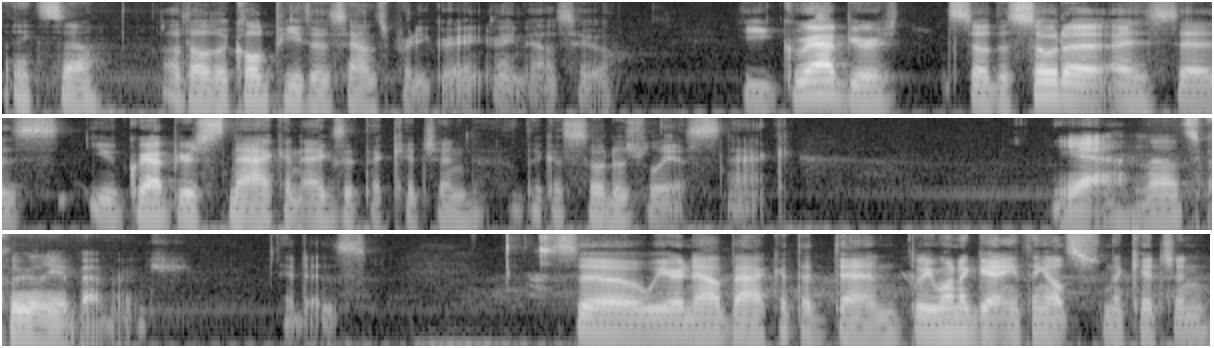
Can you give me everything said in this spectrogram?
I think so. Although the cold pizza sounds pretty great right now too. You grab your so the soda says you grab your snack and exit the kitchen. I don't think a soda's really a snack. Yeah, that's clearly a beverage. It is. So we are now back at the den. Do we want to get anything else from the kitchen?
